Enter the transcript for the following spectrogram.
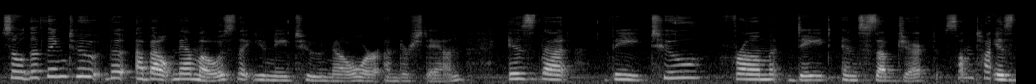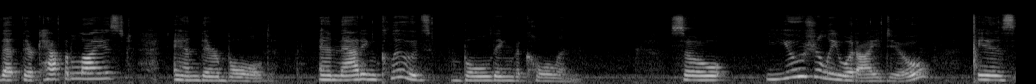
So the thing to the about memos that you need to know or understand is that the to, from, date, and subject sometimes is that they're capitalized and they're bold and that includes bolding the colon. So usually what I do is,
